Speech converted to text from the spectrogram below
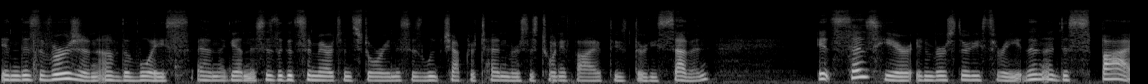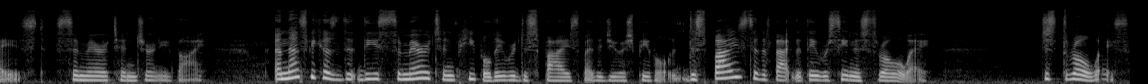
in, this version of the voice. And again, this is the Good Samaritan story, and this is Luke chapter 10, verses 25 through 37. It says here in verse 33 Then a despised Samaritan journeyed by. And that's because th- these Samaritan people, they were despised by the Jewish people, despised to the fact that they were seen as throwaway, just throwaways.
